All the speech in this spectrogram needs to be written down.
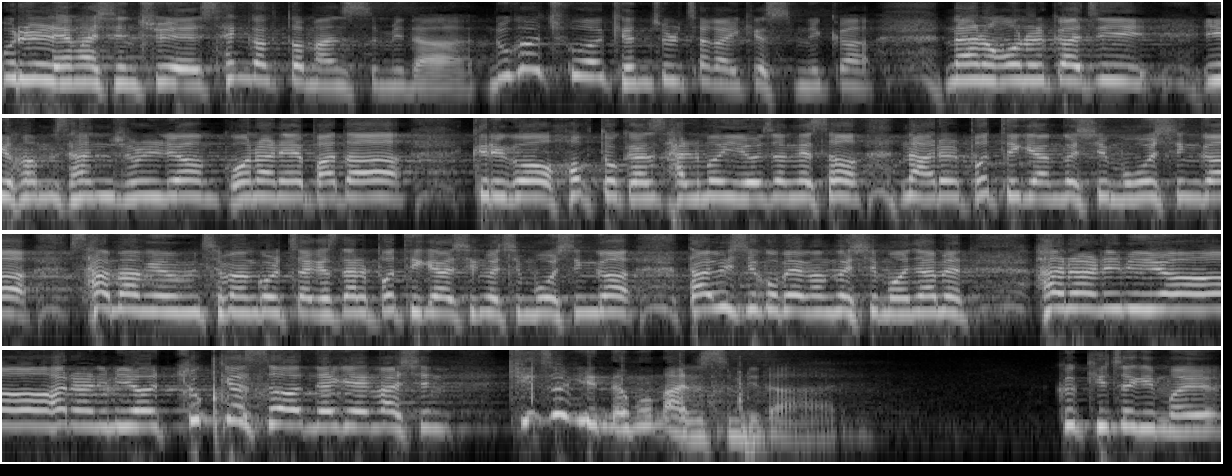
우리를 행하신 주의 생각도 많습니다. 누가 주와 견줄 자가 있겠습니까? 나는 오늘까지 이 험산 줄령 고난의 바다 그리고 혹독한 삶의 여정에서 나를 버티게 한 것이 무엇인가? 사망의 음침한 골짜기에서 나를 버티게 하신 것이 무엇인가? 다윗이 고백한 것이 뭐냐면 하나님이여 하나님이여 주께서 내게 행하신 기적이 너무 많습니다. 그 기적이 뭐예요?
